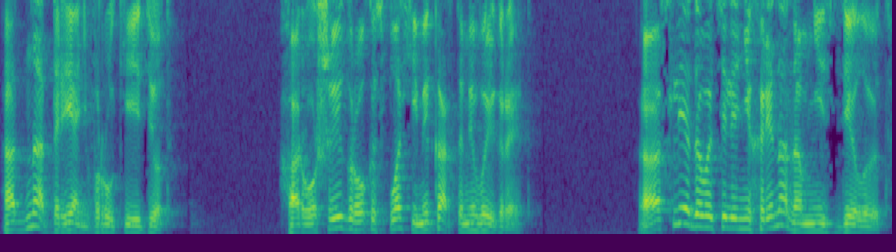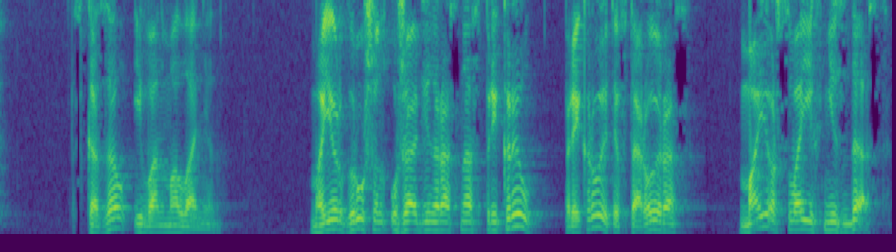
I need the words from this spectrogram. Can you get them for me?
Одна дрянь в руки идет. Хороший игрок и с плохими картами выиграет. А следователи ни хрена нам не сделают, сказал Иван Маланин. Майор Грушин уже один раз нас прикрыл, прикроет и второй раз. Майор своих не сдаст.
